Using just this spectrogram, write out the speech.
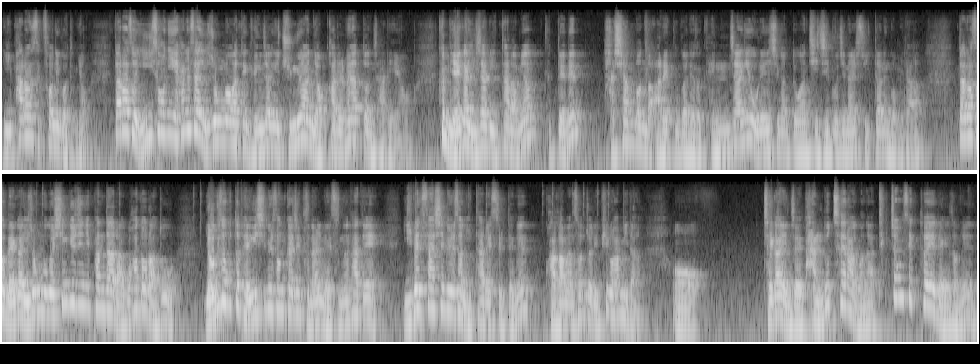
이 파란색 선이거든요. 따라서 이 선이 항상 이 종목한테 굉장히 중요한 역할을 해왔던 자리예요. 그럼 얘가 이 자리 이탈하면 그때는 다시 한 번 더 아래 구간에서 굉장히 오랜 시간 동안 지지부진할 수 있다는 겁니다. 따라서 내가 이 종목을 신규 진입한다라고 하더라도 여기서부터 121선까지 분할 매수는 하되 241선 이탈했을 때는 과감한 손절이 필요합니다. 어, 제가 이제 반도체라거나 특정 섹터에 대해서는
